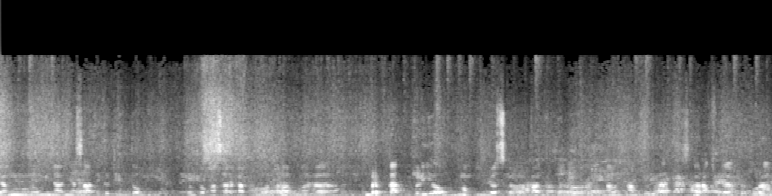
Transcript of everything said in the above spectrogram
yang nominalnya saat itu dihitung untuk masyarakat pulau terlalu mahal berkat beliau mengindos ke Pak Gubernur, Alhamdulillah sekarang sudah berkurang.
